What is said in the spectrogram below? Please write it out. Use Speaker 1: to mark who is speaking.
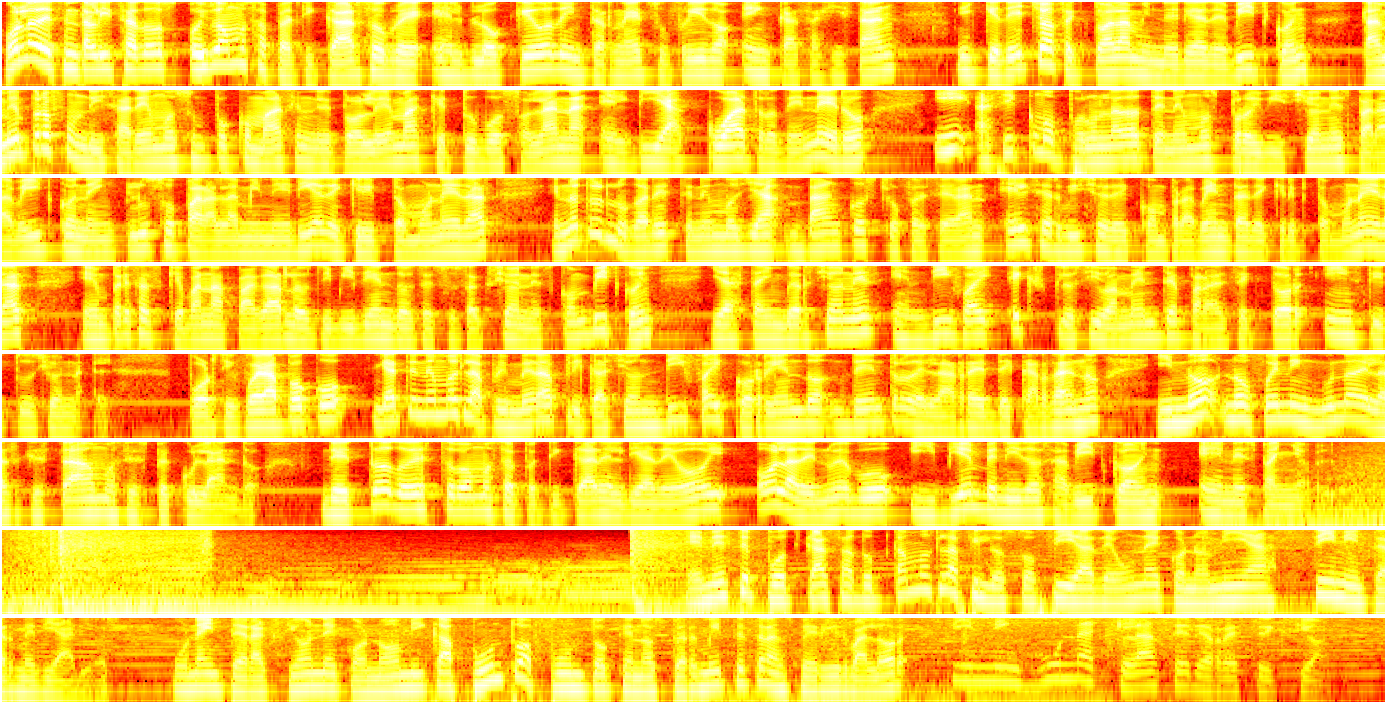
Speaker 1: Hola descentralizados, hoy vamos a platicar sobre el bloqueo de internet sufrido en Kazajistán y que de hecho afectó a la minería de Bitcoin. También profundizaremos un poco más en el problema que tuvo Solana el día 4 de enero y así como por un lado tenemos prohibiciones para Bitcoin e incluso para la minería de criptomonedas, en otros lugares tenemos ya bancos que ofrecerán el servicio de compra-venta de criptomonedas, empresas que van a pagar los dividendos de sus acciones con Bitcoin y hasta inversiones en DeFi exclusivamente para el sector institucional. Por si fuera poco, ya tenemos la primera aplicación DeFi corriendo dentro de la red de Cardano y no, no fue ninguna de las que estábamos especulando. De todo esto vamos a platicar el día de hoy. Hola de nuevo y bienvenidos a Bitcoin en español. En este podcast adoptamos la filosofía de una economía sin intermediarios, una interacción económica punto a punto que nos permite transferir valor sin ninguna clase de restricción.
